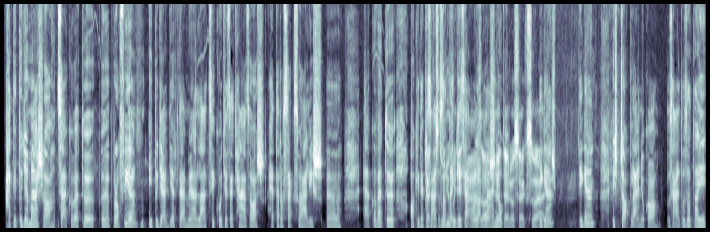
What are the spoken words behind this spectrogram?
Hát itt ugye más az elkövető profil, itt ugye egyértelműen látszik, hogy ez egy házas, heteroszexuális elkövető, akinek Tehát az áldozatai tudjuk, kizárólag házas, lányok. heteroszexuális. Igen, igen, és csak lányok az áldozatai,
